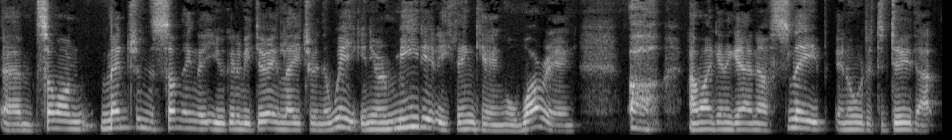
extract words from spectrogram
um, someone mentions something that you're going to be doing later in the week, and you're immediately thinking or worrying, oh, am I going to get enough sleep in order to do that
